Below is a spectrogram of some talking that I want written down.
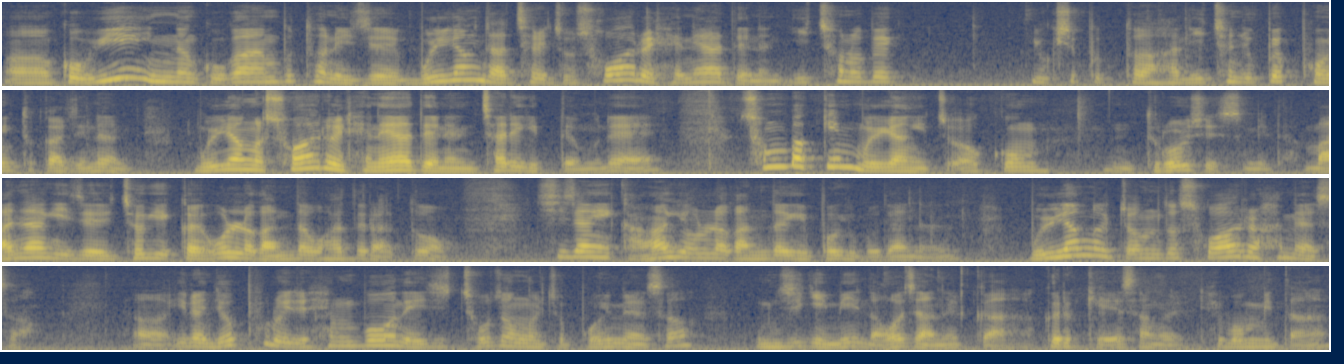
어, 그 위에 있는 구간부터는 이제 물량 자체를 좀 소화를 해내야 되는 2560부터 한 2600포인트까지는 물량을 소화를 해내야 되는 자리이기 때문에 손바뀐 물량이 조금 들어올 수 있습니다. 만약 이제 저기까지 올라간다고 하더라도 시장이 강하게 올라간다기 보기보다는 물량을 좀 더 소화를 하면서 어, 이런 옆으로 이제 행보 내지 조정을 좀 보이면서 움직임이 나오지 않을까 그렇게 예상을 해봅니다.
